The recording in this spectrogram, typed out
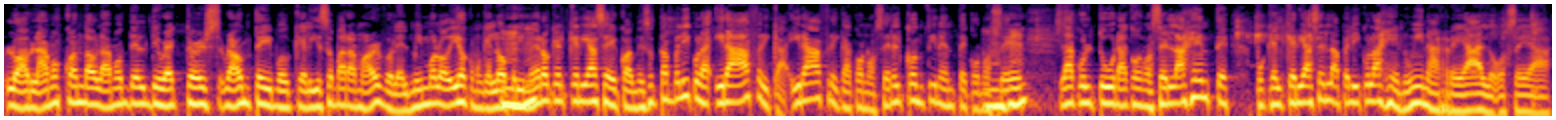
lo hablamos cuando hablamos del Directors Roundtable que él hizo para Marvel. Él mismo lo dijo, como que lo primero que él quería hacer cuando hizo esta película, ir a África, ir a África, conocer el continente, conocer la cultura, conocer la gente, porque él quería hacer la película genuina, real, o sea,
